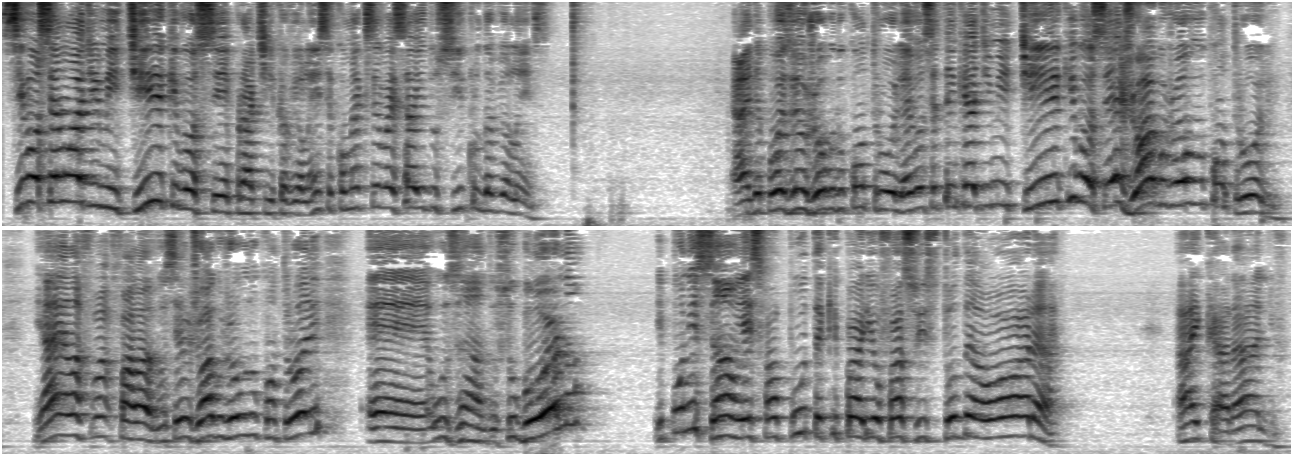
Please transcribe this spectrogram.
Se você não admitir que você pratica violência, como é que você vai sair do ciclo da violência? Aí depois vem o jogo do controle. Aí você tem que admitir que você joga o jogo do controle. E aí ela fala: você joga o jogo do controle é, usando suborno e punição. E aí você fala: puta que pariu, eu faço isso toda hora. Ai caralho.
